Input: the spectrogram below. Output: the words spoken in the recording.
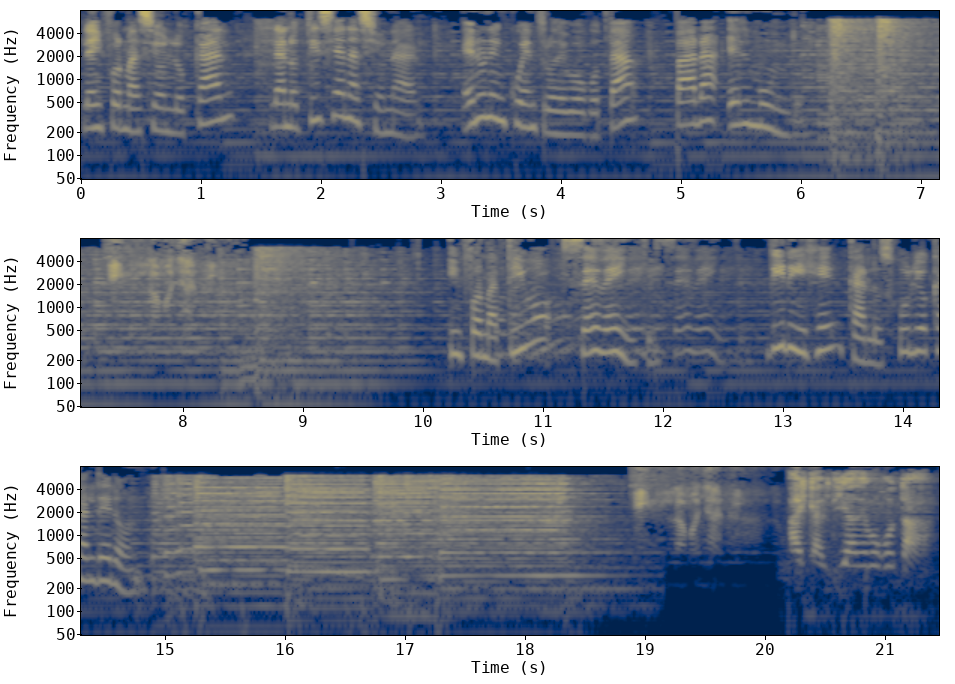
La información local, la noticia nacional, en un encuentro de Bogotá para el mundo. En la mañana. Informativo C20. Dirige Carlos Julio Calderón. Alcaldía de Bogotá.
